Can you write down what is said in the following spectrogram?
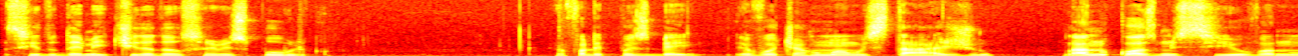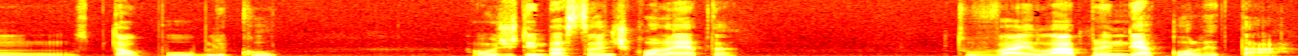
sido demitida do serviço público. Eu falei, pois bem, eu vou te arrumar um estágio lá no Cosme Silva, no hospital público, onde tem bastante coleta. Tu vai lá aprender a coletar.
